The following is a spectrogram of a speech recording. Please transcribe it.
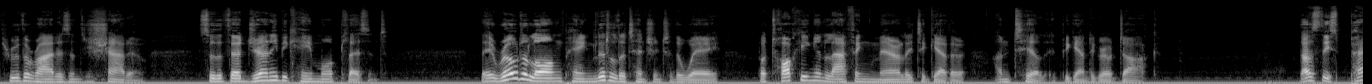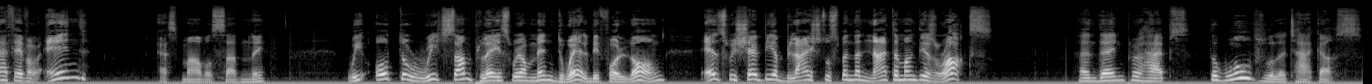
threw the riders into shadow, so that their journey became more pleasant. They rode along, paying little attention to the way, but talking and laughing merrily together until it began to grow dark. Does this path ever end? asked Marvel suddenly. We ought to reach some place where men dwell before long, else we shall be obliged to spend the night among these rocks. And then perhaps the wolves will attack us,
